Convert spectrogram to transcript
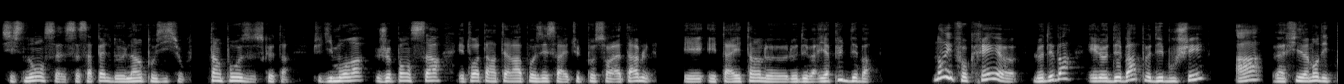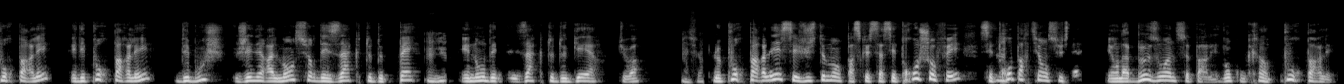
Si sinon, ça, ça s'appelle de l'imposition. T'imposes ce que t'as. Tu dis moi, je pense ça, et toi t'as intérêt à poser ça, et tu te poses sur la table, et t'as éteint le, le débat. Il y a plus de débat. Non, il faut créer euh, le débat, et le débat peut déboucher à bah, finalement des pourparlers, et des pourparlers débouchent généralement sur des actes de paix Mhm. et non des, des actes de guerre, tu vois. Le pourparler, c'est justement parce que ça s'est trop chauffé, c'est Mhm. trop parti en sucette, et on a besoin de se parler. Donc on crée un pourparler.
